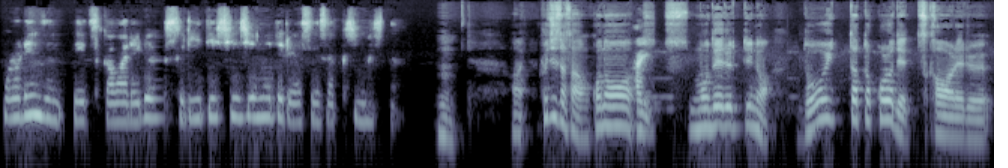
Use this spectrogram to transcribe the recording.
ホロレンズで使われる 3DCG モデルを制作しました。はい。藤田さん、このはい。モデルっていうのは、どういったところで使われる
